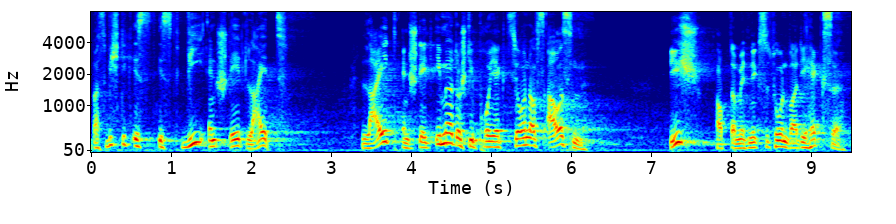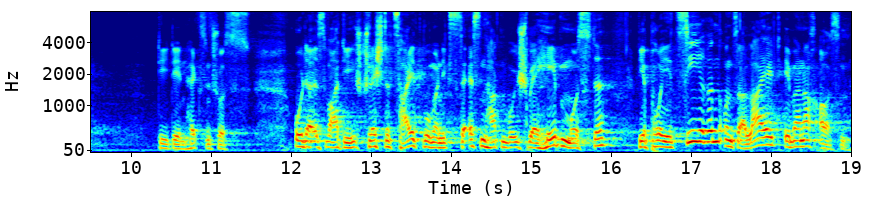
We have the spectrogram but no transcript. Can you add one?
Was wichtig ist, ist, wie entsteht Leid? Leid entsteht immer durch die Projektion aufs Außen. Ich habe damit nichts zu tun, war die Hexe, die den Hexenschuss. Oder es war die schlechte Zeit, wo wir nichts zu essen hatten, wo ich schwer heben musste. Wir projizieren unser Leid immer nach außen.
